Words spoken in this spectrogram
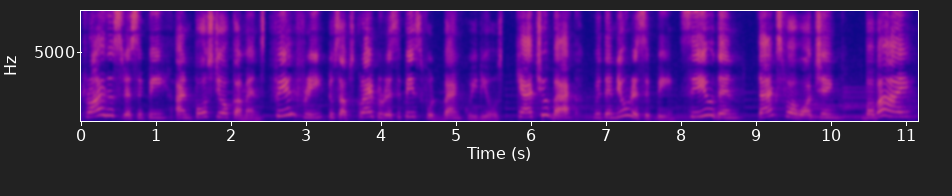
Try this recipe and post your comments. Feel free to subscribe to Recipes Food Bank videos. Catch you back with a new recipe. See you then. Thanks for watching. Bye-bye.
